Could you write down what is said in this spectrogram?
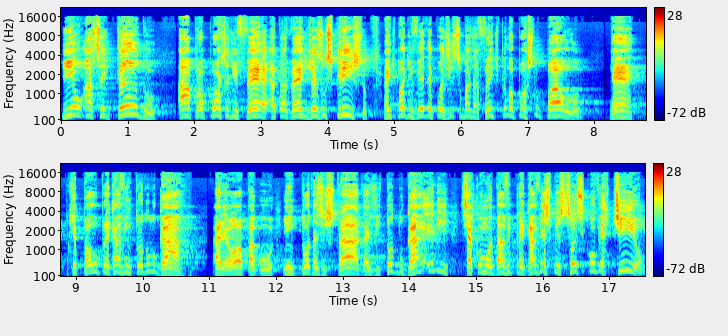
iam aceitando a proposta de fé através de Jesus Cristo. A gente pode ver depois isso mais à frente pelo apóstolo Paulo, né? Porque Paulo pregava em todo lugar. Areópago, em todas as estradas, em todo lugar, ele se acomodava e pregava e as pessoas se convertiam.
